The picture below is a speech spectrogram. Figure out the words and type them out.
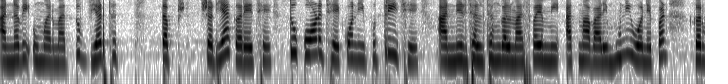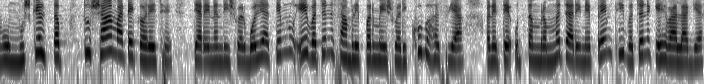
આ નવી ઉંમરમાં તું વ્યર્થ તપશ્ચર્યા કરે છે. તું કોણ છે? કોની પુત્રી છે? આ નિર્જલ જંગલમાં સ્વયંમી આત્માવાળી મુનિઓને પણ કરવું મુશ્કેલ તપ તું શા માટે કરે છે? ત્યારે નંદીશ્વર બોલ્યા, તેમનું એ વચન સાંભળી પરમેશ્વરી ખૂબ હસ્યા અને તે ઉત્તમ બ્રહ્મચારીને પ્રેમથી વચન કહેવા લાગ્યા.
